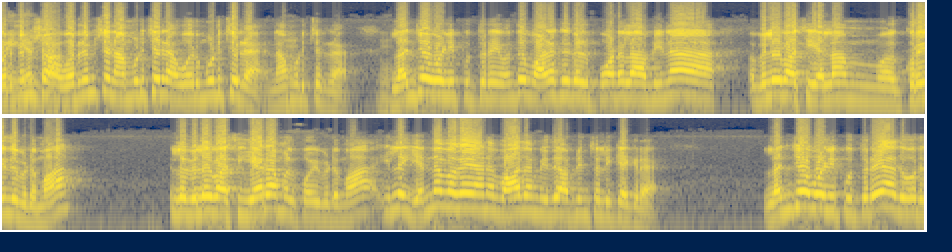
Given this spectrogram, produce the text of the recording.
ஒரு நிமிஷம் ஒரு நிமிஷம் நான் முடிச்சிடுறேன் ஒரு முடிச்சிடுறேன் நான் முடிச்சிடுறேன். லஞ்ச ஒழிப்புத்துறை வந்து வழக்குகள் போடல அப்படின்னா விலைவாசி எல்லாம் குறைந்து விடுமா? இல்ல விலைவாசி ஏறாமல் போய்விடுமா இல்ல என்ன வகையான வாதம் இது அப்படின்னு சொல்லி கேக்குறேன். லஞ்ச ஒழிப்புத்துறை அது ஒரு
